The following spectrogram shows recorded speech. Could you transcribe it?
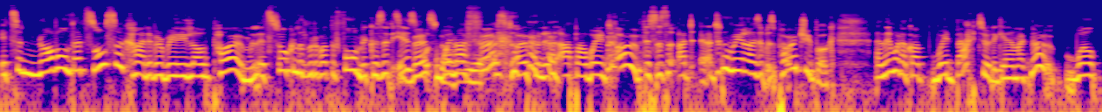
it's a novel that's also kind of a really long poem. Let's talk a little bit about the form because it it's is. when I yeah. first opened it up, I went, "Oh, this is." I, I didn't realize it was a poetry book, and then when I got went back to it again, I'm like, "No, well,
